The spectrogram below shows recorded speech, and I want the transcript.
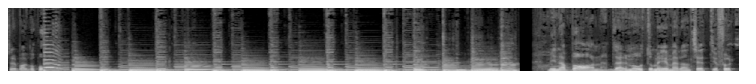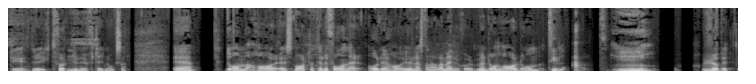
så det bara går på. Mina barn däremot, de Mm. är mellan 30 och 40, drygt 40 nu för tiden också. Eh, de har smarta telefoner och det har ju nästan alla människor, men de har dem till allt. Mm. Rubbet.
